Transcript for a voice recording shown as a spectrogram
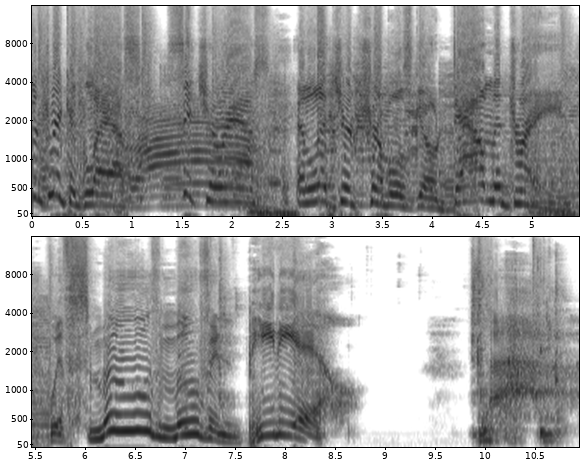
So drink a glass, sit your ass, and let your troubles go down the drain with smooth moving PDL. Ah,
